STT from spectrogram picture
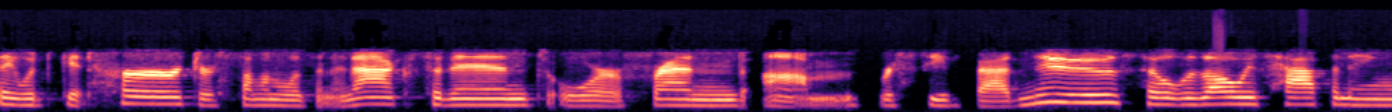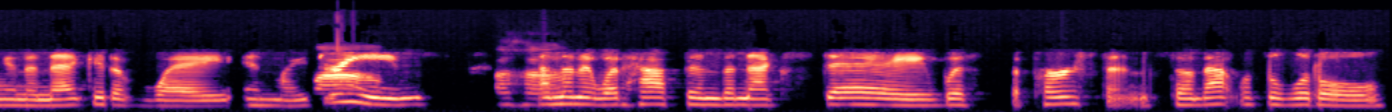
They would get hurt, or someone was in an accident, or a friend um, received bad news. So it was always happening in a negative way in my dreams. Uh-huh. And then it would happen the next day with the person. So that was a little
